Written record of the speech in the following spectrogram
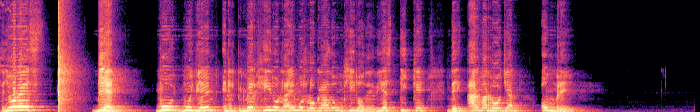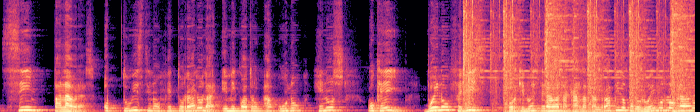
Señores, bien, muy, muy bien. En el primer giro la hemos logrado un giro de 10 tickets de Arma Royal. Hombre, sin palabras. Obtuviste un objeto raro, la M4A1 Genos. Ok, bueno, feliz, porque no esperaba sacarla tan rápido, pero lo hemos logrado.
